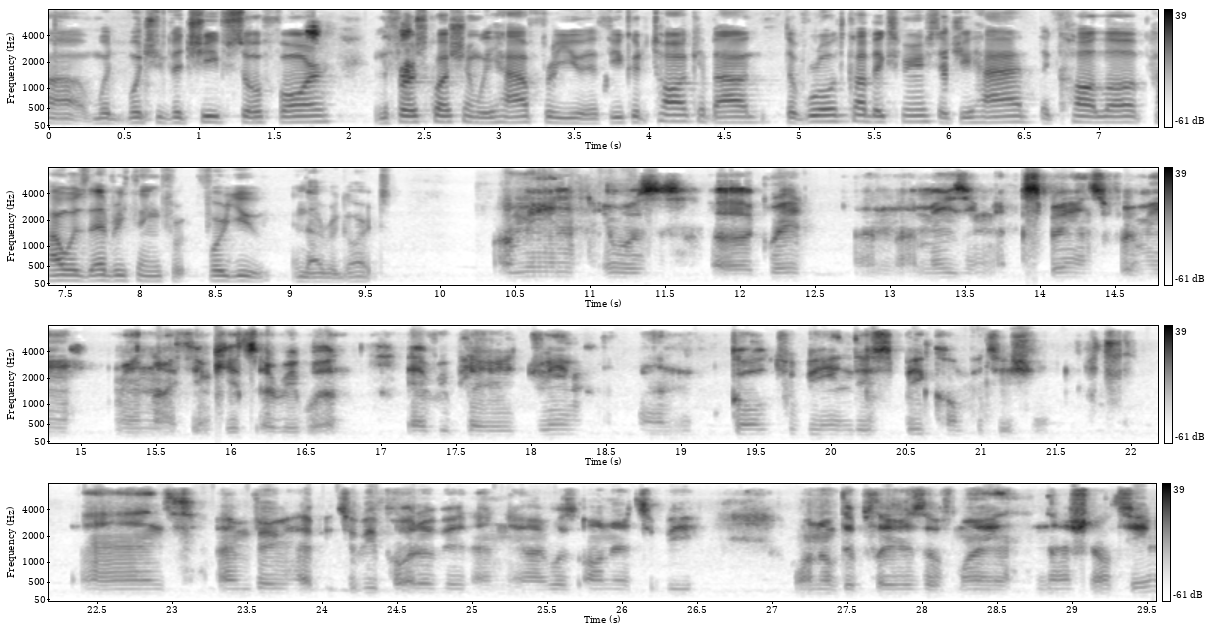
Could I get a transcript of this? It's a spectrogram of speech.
uh, with what you've achieved so far. And the first question we have for you, if you could talk about the World Cup experience that you had, the call up, how was everything for, for you in that regard? I mean, it was a great and amazing experience for me. I mean, I think it's everyone, every player dream and goal to be in this big competition and I'm very happy to be part of it. And I was honored to be one of the players of my national team.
